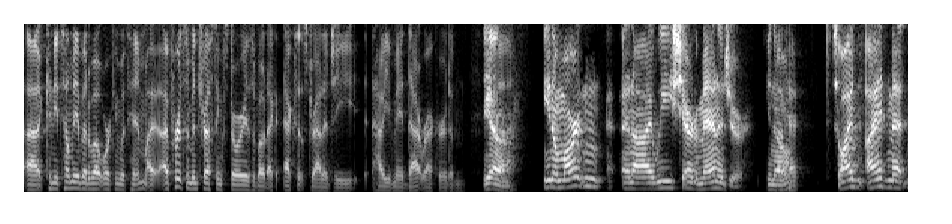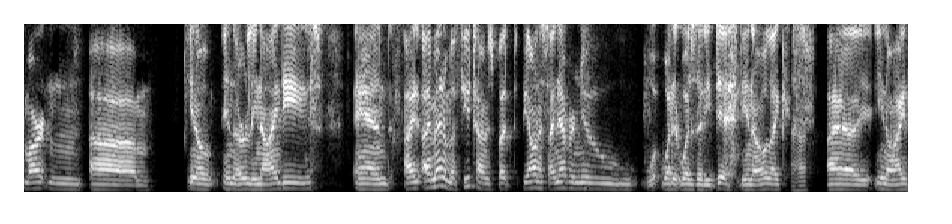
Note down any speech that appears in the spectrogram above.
Uh, can you tell me a bit about working with him? I, I've heard some interesting stories about ex- Exit Strategy, how you made that record, and Yeah. you know, Martin and I, we shared a manager, you know. okay, So I I had met Martin, um, you know, in the early '90s, and I, I met him a few times. But to be honest, I never knew what, what it was that he did. You know, like Uh-huh. I, you know, I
